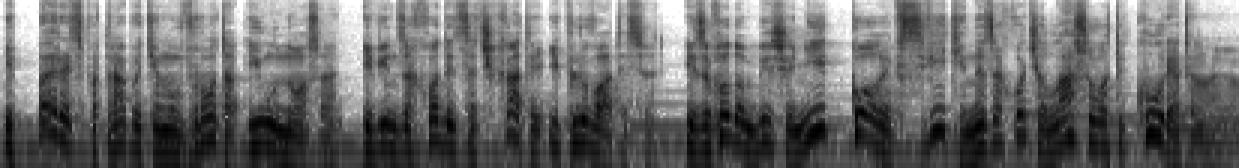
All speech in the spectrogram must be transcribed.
І перець потрапить йому в рота і у носа, і він заходиться чхати і плюватися, і згодом більше ніколи в світі не захоче ласувати курятиною.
